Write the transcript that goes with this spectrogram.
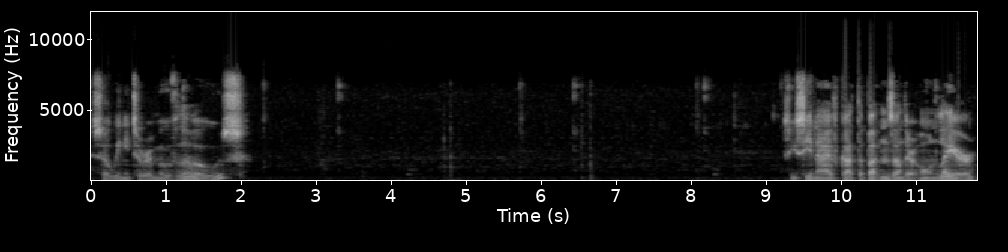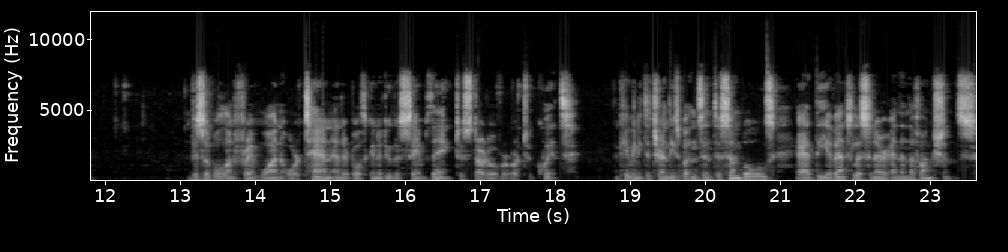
So we need to remove those. So you see now I've got the buttons on their own layer, visible on frame 1 or 10, and they're both going to do the same thing, to start over or to quit. Okay, we need to turn these buttons into symbols, add the event listener, and then the functions.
